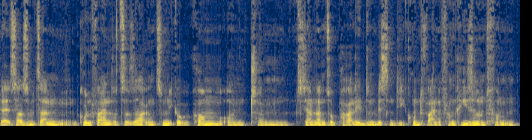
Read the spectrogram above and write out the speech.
der ist also mit seinen Grundweinen sozusagen zum Nico gekommen und ähm, sie haben dann so parallel so ein bisschen die Grundweine von Griesel und von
